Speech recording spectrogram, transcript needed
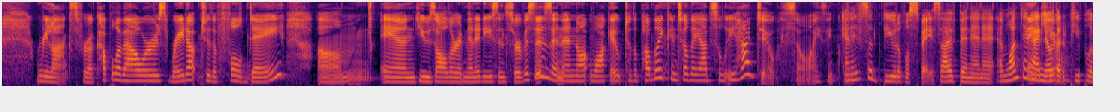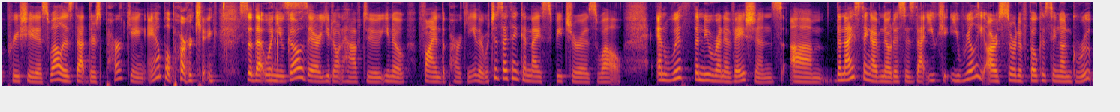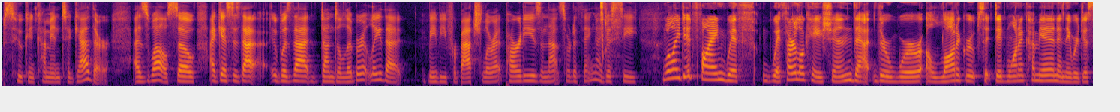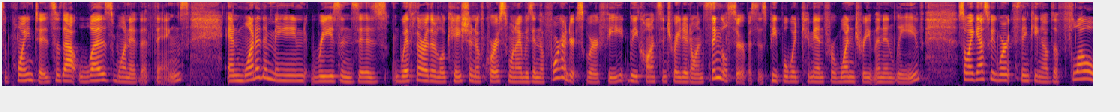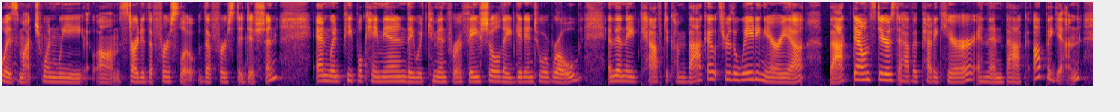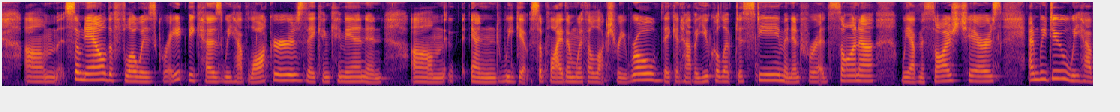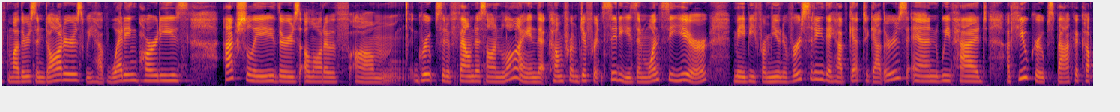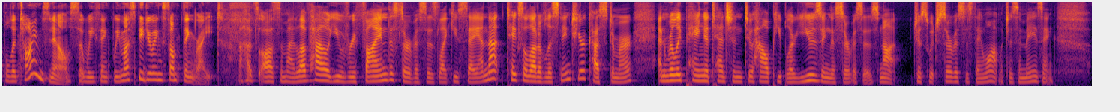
relax for a couple of hours, right up to the full day, um, and use all our amenities and services, and then not walk out to the public until they absolutely had to. So I think. And it's a beautiful space. I've been in it. And one thing Thank I know you. that people appreciate as well is that there's parking, ample parking, so that when you go there, you don't have to, you know, find the parking either, which is, I think, a nice feature as well. And with the new renovations, um, the nice thing I've noticed is that you you really are sort of focusing on groups who can come in together as well. So I guess is that was that done deliberately that maybe for bachelorette parties and that sort of thing? I just see. Well, I did find with with our location that there were a lot of groups that did want to come in and they were disappointed. So that was one of the things. And one of the main reasons is with our other location, of course, when I was in the 400 square feet, we concentrated on single services. People would come in for one treatment and leave. So I guess we weren't thinking of the flow as much when we um, started the first lo- the first edition. And when people came in, they would come in for a facial, they'd get into a robe, and then they'd have to come back out through the waiting area, back downstairs to have a pedicure, and then back up again. Um, so now the flow is great because we have lockers. They can come in and um, and we get supply them with a luxury robe. They can have a eucalyptus steam, an infrared sauna. We have massage chairs, and we do. We have mothers and daughters. We have wedding parties. Actually, there's a lot of um, groups that have found us online that come from different cities, and once a year, maybe from university, they have get-togethers, and we've had a few groups back a couple of times now. So we think we must be doing something right. That's awesome. I love how you've refined the services, like you say, and that takes a lot of listening to your customer and really paying attention to how people are using the services, not just which services they want, which is amazing.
